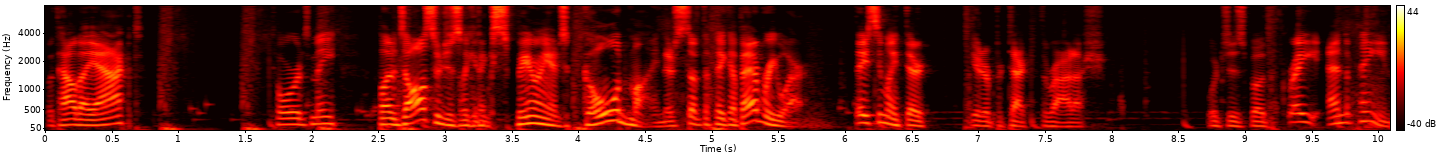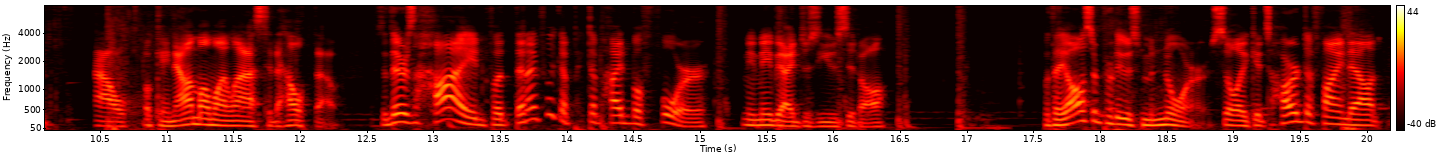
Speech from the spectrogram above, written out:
with how they act towards me. But it's also just like an experience gold mine. There's stuff to pick up everywhere. They seem like they're here to protect the radish, which is both great and a pain. Ow, okay, now I'm on my last hit of health though. So there's hide, but then I feel like I picked up hide before. I mean, maybe I just used it all. But they also produce manure, so like it's hard to find out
